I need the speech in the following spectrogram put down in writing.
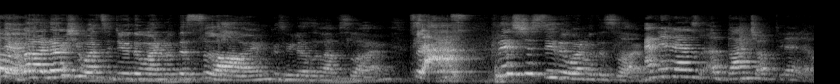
Okay, but I know she wants to do the one with the slime, because who doesn't love slime? So let's, just do the one with the slime. And it has a bunch of glitter.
